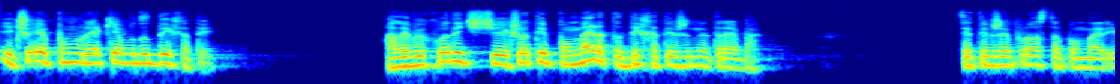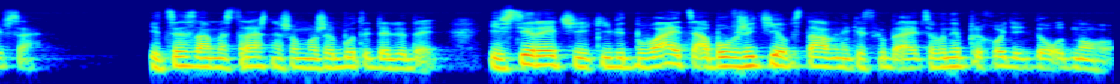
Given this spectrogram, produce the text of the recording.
якщо я помру, як я буду дихати? Але виходить, що якщо ти помер, то дихати вже не треба. Це ти вже просто помер і все. І це саме страшне, що може бути для людей. І всі речі, які відбуваються, або в житті обставини, які складаються, вони приходять до одного.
